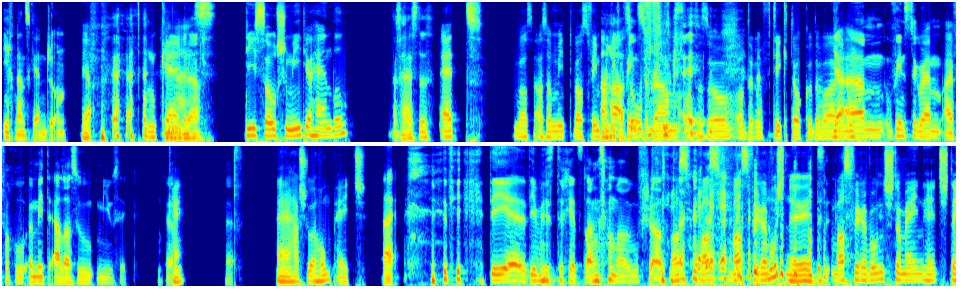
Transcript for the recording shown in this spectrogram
ich nenne es gerne John. Okay. genau. nice. Dein Social Media Handle? Was heißt das? at was, also mit was findet man Aha, dich auf so. Instagram oder so oder auf TikTok oder wo? Ja, ähm, auf Instagram einfach äh, mit Alasu Music. Okay. ja. Äh, hast du eine Homepage? Nein, die, die, äh, die müsste ich jetzt langsam mal aufschalten. Was, was, was, für, ein, nicht. was für ein Wunschdomain hättest du?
